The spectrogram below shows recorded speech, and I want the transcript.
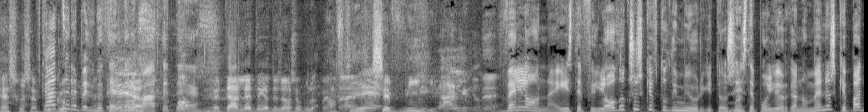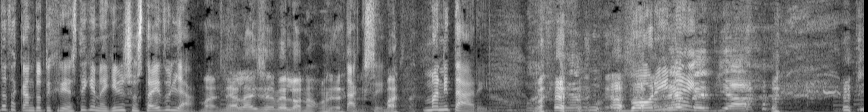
Έσχος αυτή. Κάτσε ρε παιδί με θέλετε Ε, να μάθετε. Μετά λέτε για τον Ζωσόπουλο. Αυτή έχει ξεφύγει. Μιχάλη, Βελόνα. Είστε φιλόδοξος και αυτοδημιούργητος. Είστε πολύ οργανωμένος και πάντα θα κάνετε ό,τι χρειαστεί για να γίνει σωστά η δουλειά. Μα, Ναι, αλλά είσαι βελόνα. Εντάξει. Μάλιστα. Μανιτάρι. Θεέ μου. Μπορεί Ρε, να. παιδιά. Τι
